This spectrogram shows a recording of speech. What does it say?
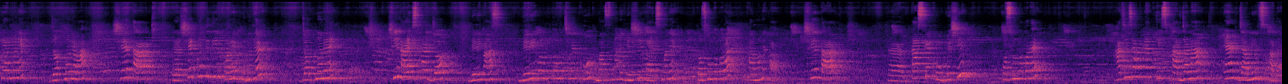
কেয়ার মানে যত্ন নেওয়া। সে তার সে প্রতিদিন অনেক রুগীদের যত্ন নেয়। She likes her job very much very অর্থ হচ্ছে খুব মাস মানে বেশি লাইকস মানে পছন্দ করা আর মানে পাওয়া সে তার কাজকে খুব বেশি পছন্দ করে। Aziz is Farzana and Jamil's father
